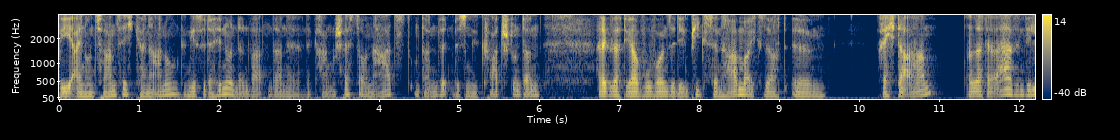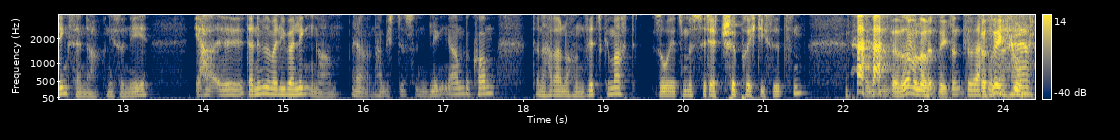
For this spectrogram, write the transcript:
B21, keine Ahnung, dann gehst du da hin und dann warten da eine, eine, Krankenschwester und ein Arzt und dann wird ein bisschen gequatscht und dann hat er gesagt, ja, wo wollen Sie den Peaks denn haben? Habe ich gesagt, ähm, rechter Arm. Und dann sagt er, ah, sind Sie Linkshänder? Und ich so, nee. Ja, äh, dann nehmen Sie mal lieber den linken Arm. Ja, dann habe ich das in den linken Arm bekommen. Dann hat er noch einen Witz gemacht. So, jetzt müsste der Chip richtig sitzen. Dann, das ist aber lustig. Dann, dann das finde ich so, gut.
